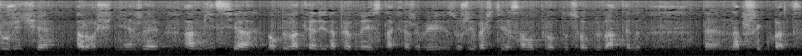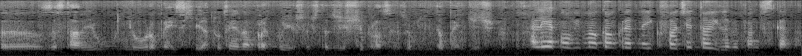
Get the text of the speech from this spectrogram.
zużycie rośnie, że ambicja obywateli na pewno jest taka, żeby zużywać tyle samo prądu co obywatel na przykład e, ze starej Unii Europejskiej, a tutaj nam brakuje jeszcze 40%, żeby ich dopędzić. Ale jak mówimy o konkretnej kwocie, to ile by Pan wskazał?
